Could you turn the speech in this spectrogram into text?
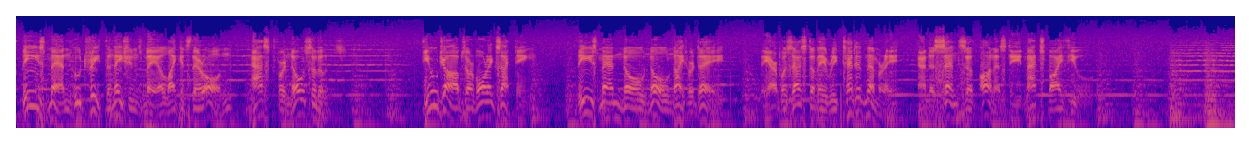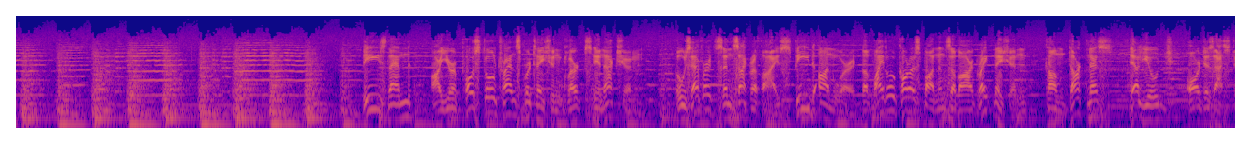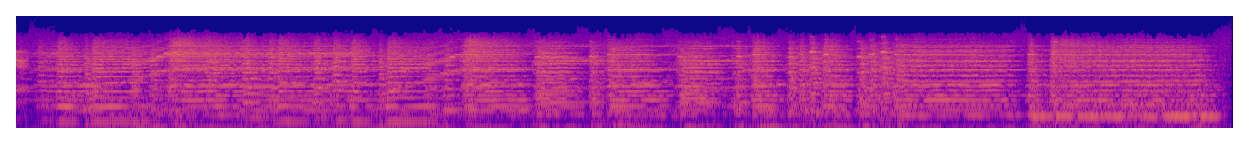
These men who treat the nation's mail like it's their own ask for no salutes. Few jobs are more exacting. These men know no night or day. They are possessed of a retentive memory and a sense of honesty matched by few. Then, are your postal transportation clerks in action, whose efforts and sacrifice speed onward the vital correspondence of our great nation come darkness, deluge, or disaster.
